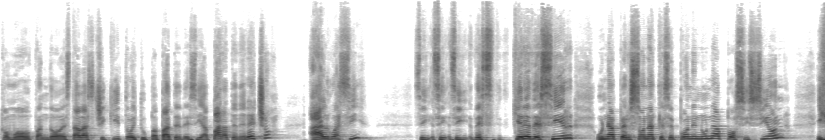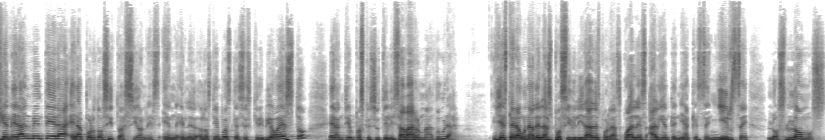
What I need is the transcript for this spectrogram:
como cuando estabas chiquito y tu papá te decía, párate derecho, algo así. quiere decir una persona que se pone en una posición y generalmente era, era por dos situaciones. En, los tiempos que se escribió esto, eran tiempos que se utilizaba armadura. Y esta era una de las posibilidades por las cuales alguien tenía que ceñirse los lomos,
